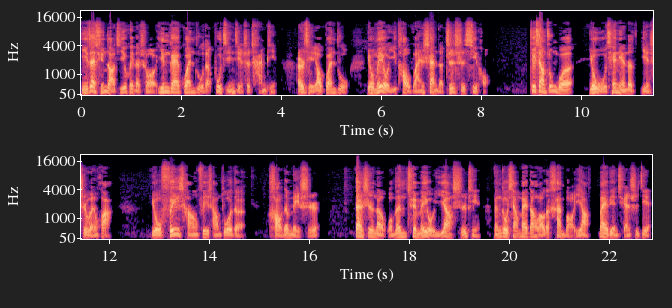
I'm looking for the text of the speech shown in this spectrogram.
你在寻找机会的时候，应该关注的不仅仅是产品，而且要关注。有没有一套完善的支持系统？就像中国有五千年的饮食文化，有非常非常多的好的美食，但是呢，我们却没有一样食品能够像麦当劳的汉堡一样卖遍全世界。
